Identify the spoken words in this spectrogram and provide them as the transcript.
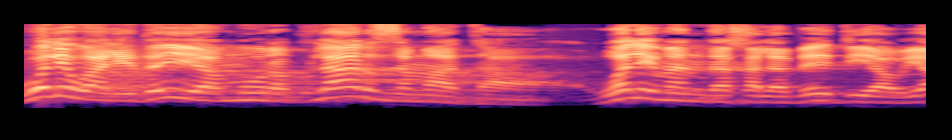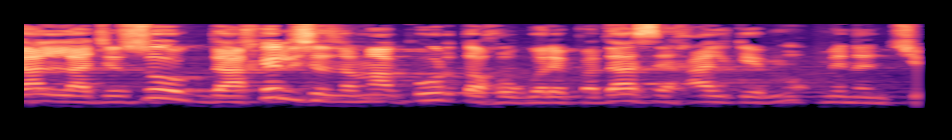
ولی والدی یا مور پلار زما تا ولی من دخل بیتی او یا الله چې څوک داخل شه زما کور ته خو ګره په داسې حال کې مؤمنن چې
